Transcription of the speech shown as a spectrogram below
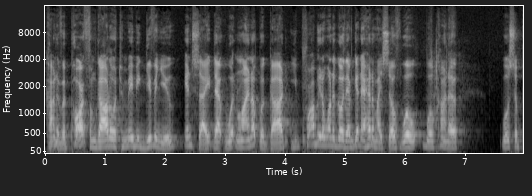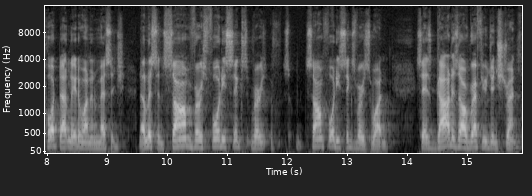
kind of apart from God or to maybe giving you insight that wouldn't line up with God, you probably don't want to go there. I'm getting ahead of myself. We'll, we'll kind of, we'll support that later on in the message. Now listen, Psalm verse 46, verse, Psalm 46 verse 1 says, God is our refuge and strength,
